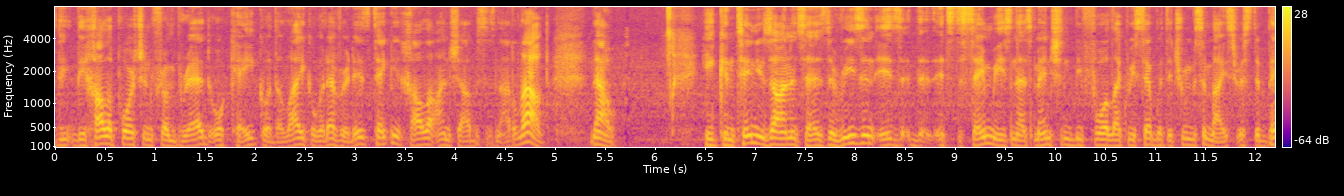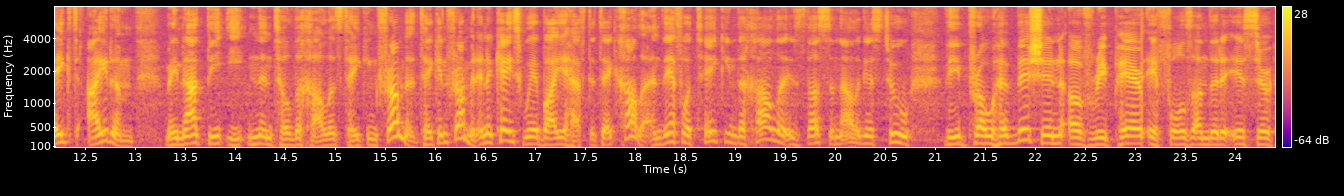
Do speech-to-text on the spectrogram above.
the, the Challah portion from bread or cake or the like or whatever it is, taking challah on Shabbos is not allowed. Now, he continues on and says the reason is it's the same reason as mentioned before, like we said with the trumas and maestris. The baked item may not be eaten until the challah is taken from it, taken from it. In a case whereby you have to take challah, and therefore taking the challah is thus analogous to the prohibition of repair. It falls under the isser,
